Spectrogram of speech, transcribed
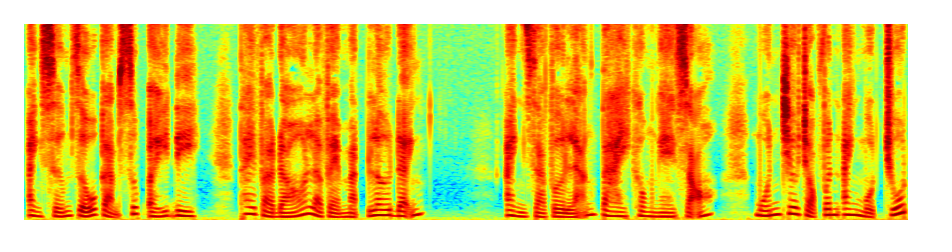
anh sớm giấu cảm xúc ấy đi, thay vào đó là vẻ mặt lơ đễnh. Anh giả vờ lãng tai không nghe rõ, muốn trêu chọc Vân Anh một chút.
